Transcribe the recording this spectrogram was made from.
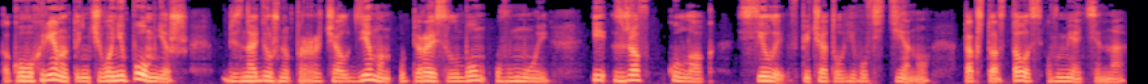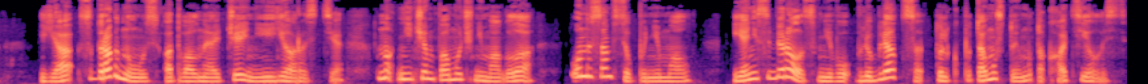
Какого хрена ты ничего не помнишь?» Безнадежно прорычал демон, упираясь лбом в мой, и, сжав кулак, силой впечатал его в стену так что осталась вмятина. Я содрогнулась от волны отчаяния и ярости, но ничем помочь не могла. Он и сам все понимал. Я не собиралась в него влюбляться только потому, что ему так хотелось.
